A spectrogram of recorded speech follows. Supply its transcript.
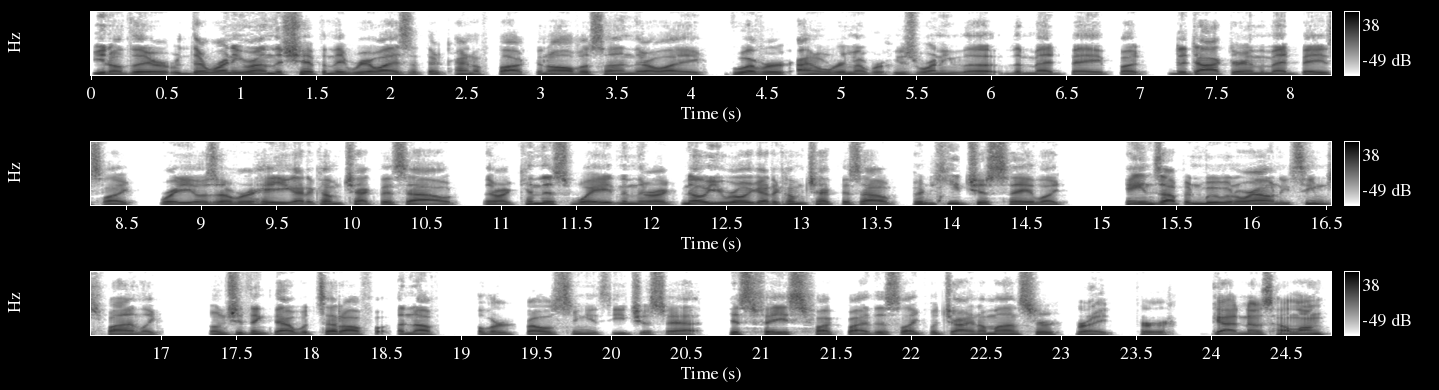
You know, they're they're running around the ship and they realize that they're kind of fucked and all of a sudden they're like whoever I don't remember who's running the the med bay, but the doctor in the med bay is like radios over, "Hey, you got to come check this out." They're like, "Can this wait?" And they're like, "No, you really got to come check this out." Couldn't he just say like Kane's up and moving around, he seems fine. Like don't you think that would set off enough alert bells seeing as he just had his face fucked by this like vagina monster? Right. For God knows how long.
